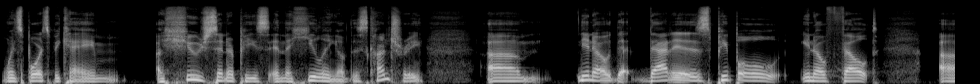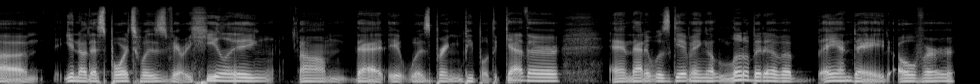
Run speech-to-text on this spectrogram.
when sports became a huge centerpiece in the healing of this country, um, you know that that is people, you know, felt um, you know, that sports was very healing, um, that it was bringing people together, and that it was giving a little bit of a band aid over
